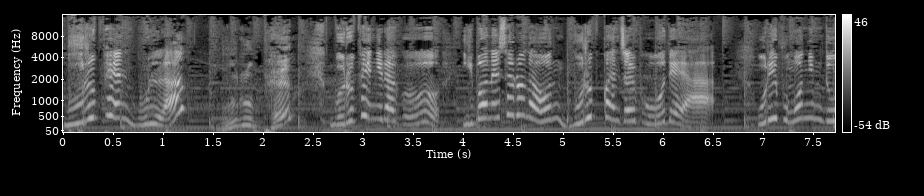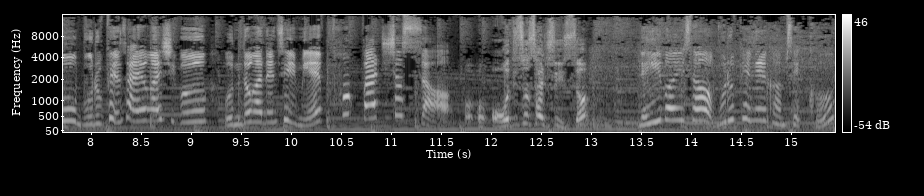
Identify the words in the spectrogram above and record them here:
무릎펜 몰라? 무릎펜? 무릎펜이라고 이번에 새로 나온 무릎 관절 보호대야. 우리 부모님도 무릎펜 사용하시고 운동하는 재미에 푹 빠지셨어. 어, 디서 살 수 있어? 네이버에서 무릎펜을 검색 후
